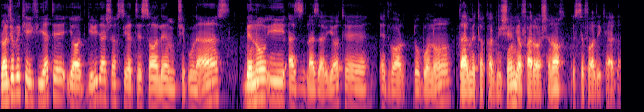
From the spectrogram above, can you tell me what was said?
راجع به کیفیت یادگیری در شخصیت سالم چگونه است؟ به نوعی از نظریات ادوارد دوبونو در metacognition یا فراشناخت استفاده کردم.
